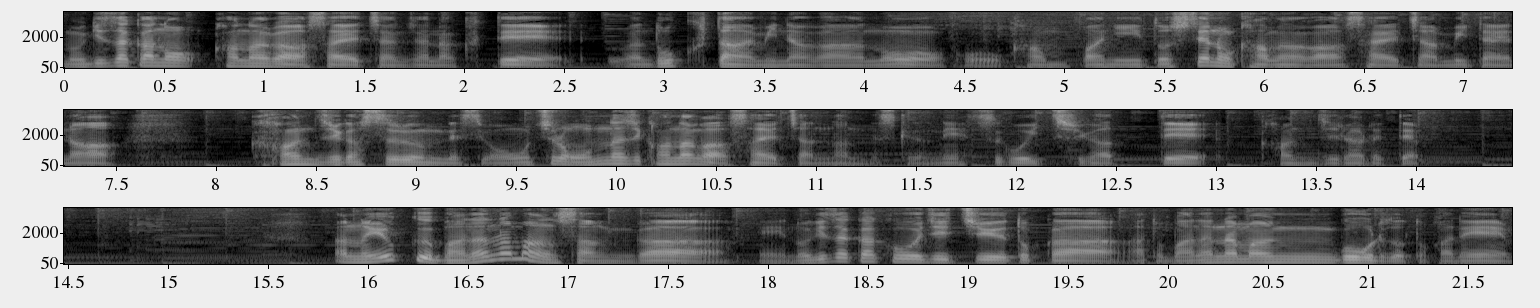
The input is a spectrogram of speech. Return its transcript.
乃木坂の神奈川さえちゃんじゃなくて、ドクター皆川のこうカンパニーとしての神奈川さえちゃんみたいな、感じがするんですよ。もちろん同じ神奈川さえちゃんなんですけどね、すごい違って感じられて。あの、よくバナナマンさんが、えー、乃木坂工事中とか、あとバナナマンゴールドとかで、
